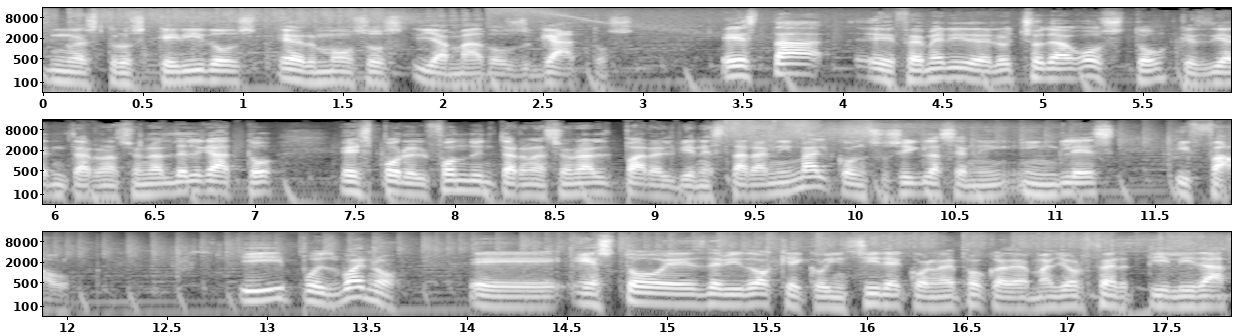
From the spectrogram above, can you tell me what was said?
nuestros queridos, hermosos y amados gatos. Esta efeméride del 8 de agosto, que es Día Internacional del Gato, es por el Fondo Internacional para el Bienestar Animal, con sus siglas en inglés IFAO. Y pues bueno, eh, esto es debido a que coincide con la época de mayor fertilidad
